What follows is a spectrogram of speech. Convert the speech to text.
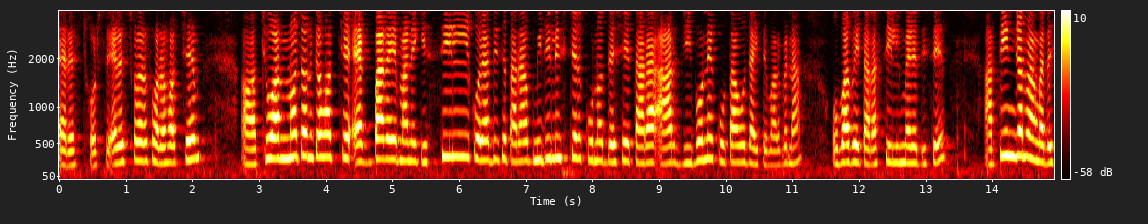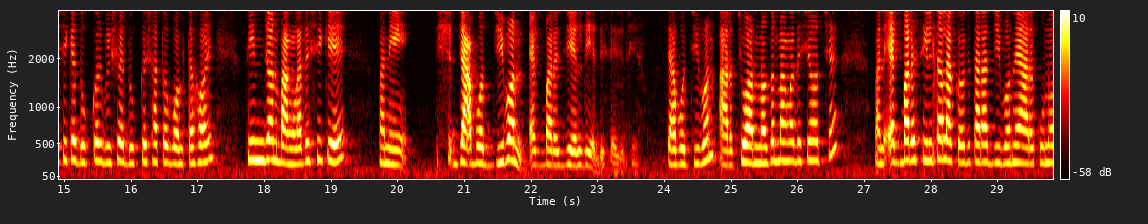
অ্যারেস্ট করছে। অ্যারেস্ট করার পরে হচ্ছে চুয়ান্ন জনকে হচ্ছে একবারে মানে কি সিল করে দিছে তারা। মিডিল ইস্টের কোনো দেশে তারা আর জীবনে কোথাও যাইতে পারবে না। ওভাবেই তারা সিল মেরে দিছে। আর তিনজন বাংলাদেশিকে দুঃখের বিষয়, দুঃখের সাথে বলতে হয়। তিনজন বাংলাদেশিকে মানে যাবজ্জীবন একবারে জেল দিয়ে দিছে যাবজ্জীবন আর চুয়ান্ন জন বাংলাদেশি হচ্ছে। মানে একবারে সিল তালাক করে তারা জীবনে আর কোনো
